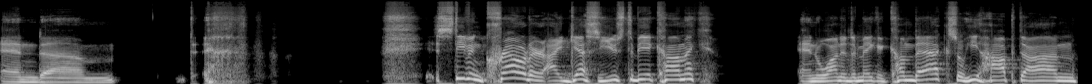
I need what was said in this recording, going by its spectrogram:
And um Steven Crowder, I guess, used to be a comic and wanted to make a comeback. So he hopped on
